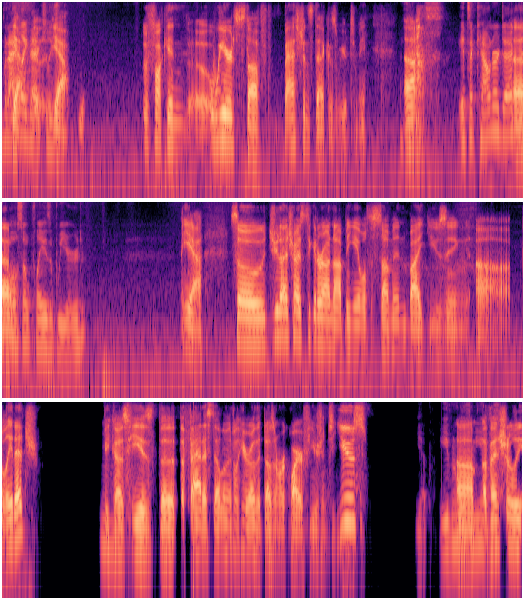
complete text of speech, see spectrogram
But I yeah, like uh, actually. Yeah, fucking uh, weird stuff. Bastion's deck is weird to me. Uh, Yes. It's a counter deck that Um, also plays weird. Yeah. So Judai tries to get around not being able to summon by using uh, Bladedge Mhm. because he is the the fattest elemental hero that doesn't require fusion to use. Yep. Even with Um, eventually,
